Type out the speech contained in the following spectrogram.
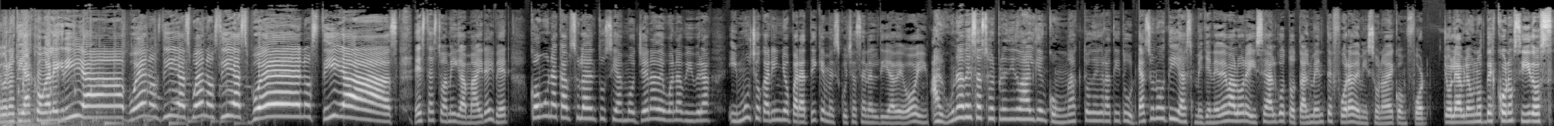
Buenos días con alegría. Buenos días, buenos días, buenos días. Esta es tu amiga Mayra Ibet con una cápsula de entusiasmo llena de buena vibra y mucho cariño para ti que me escuchas en el día de hoy. ¿Alguna vez has sorprendido a alguien con un acto de gratitud? Hace unos días me llené de valor e hice algo totalmente fuera de mi zona de confort. Yo le hablé a unos desconocidos,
